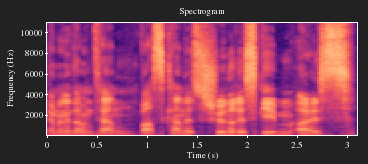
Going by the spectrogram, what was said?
Ja, meine Damen und Herren, was kann es Schöneres geben, als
